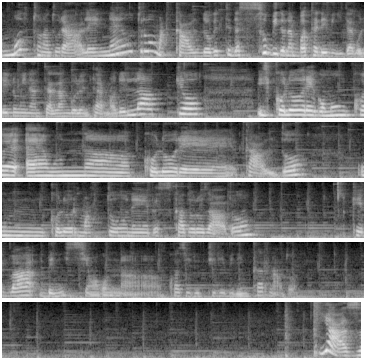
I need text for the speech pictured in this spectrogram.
molto naturale, neutro ma caldo, che ti dà subito una botta di vita con l'illuminante all'angolo interno dell'occhio. Il colore comunque è un colore caldo, un color mattone pescato rosato che va benissimo con uh, quasi tutti i tipi di incarnato. Yas,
